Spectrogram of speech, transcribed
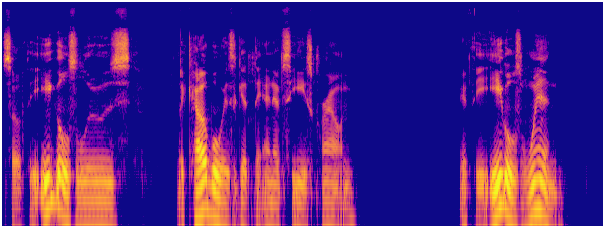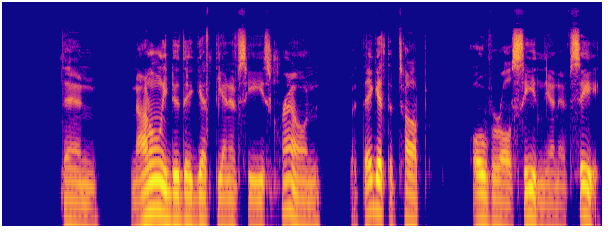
So if the Eagles lose, the Cowboys get the NFC East crown. If the Eagles win, then not only do they get the NFC East crown, but they get the top overall seed in the NFC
